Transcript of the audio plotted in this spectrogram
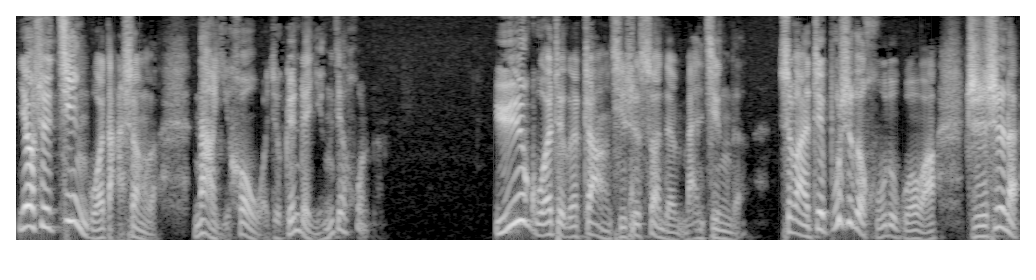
要是晋国打胜了，那以后我就跟着赢家混了。虞国这个账其实算的蛮精的，是吧？这不是个糊涂国王，只是呢，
